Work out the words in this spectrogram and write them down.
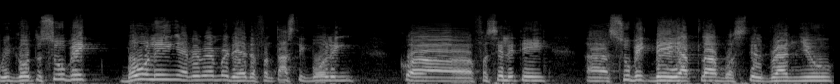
we'd go to Subic, bowling. I remember they had a fantastic bowling uh, facility. Uh, Subic Bay Yacht Club was still brand new.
